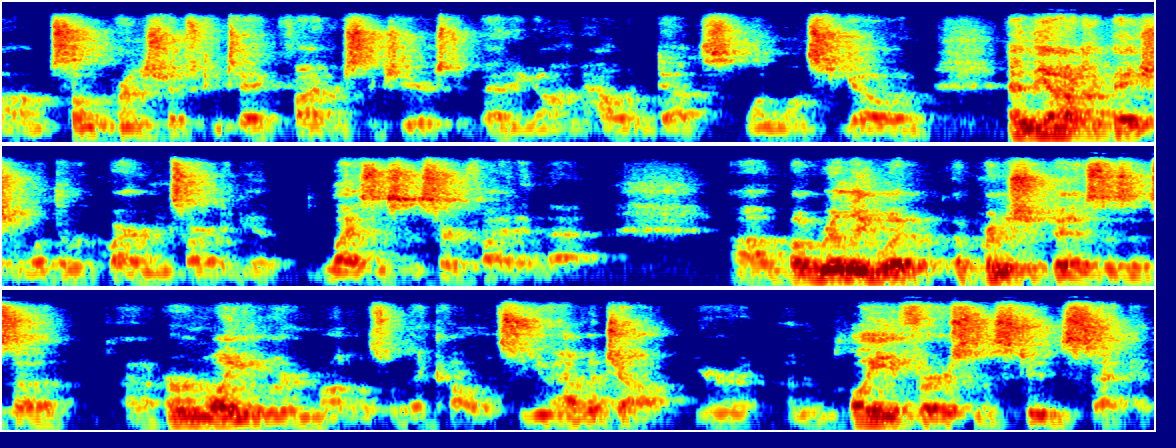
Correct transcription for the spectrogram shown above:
Um, some apprenticeships can take five or six years, depending on how in depth one wants to go and, and the occupation, what the requirements are to get licensed and certified in that. Um, but really, what apprenticeship is is it's a, a, earn while you learn model is what they call it. So you have a job. You're an employee first and a student second.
